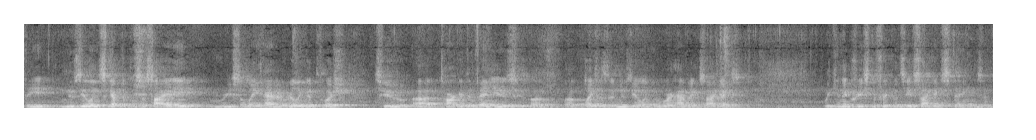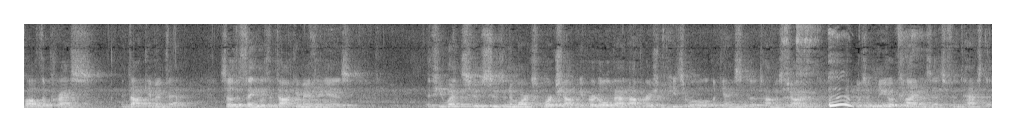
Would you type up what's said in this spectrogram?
The New Zealand Skeptical Society recently had a really good push to uh, target the venues of, of, places in New Zealand who were having psychics. We can increase the frequency of psychic stings, involve the press, and document that. So the thing with the documenting is, if you went to Susan and Mark's workshop, you heard all about Operation Pizza Roll against uh, Thomas John. It was a New York Times, that's fantastic.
